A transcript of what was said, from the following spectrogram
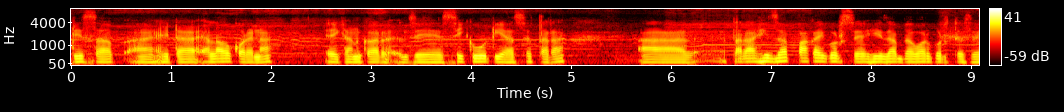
ড্রেস আপ এটা অ্যালাউ করে না। এইখানকার যে সিকিউরিটি আছে তারা, আর তারা হিজাব পাকাই করছে, হিজাব ব্যবহার করতেছে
